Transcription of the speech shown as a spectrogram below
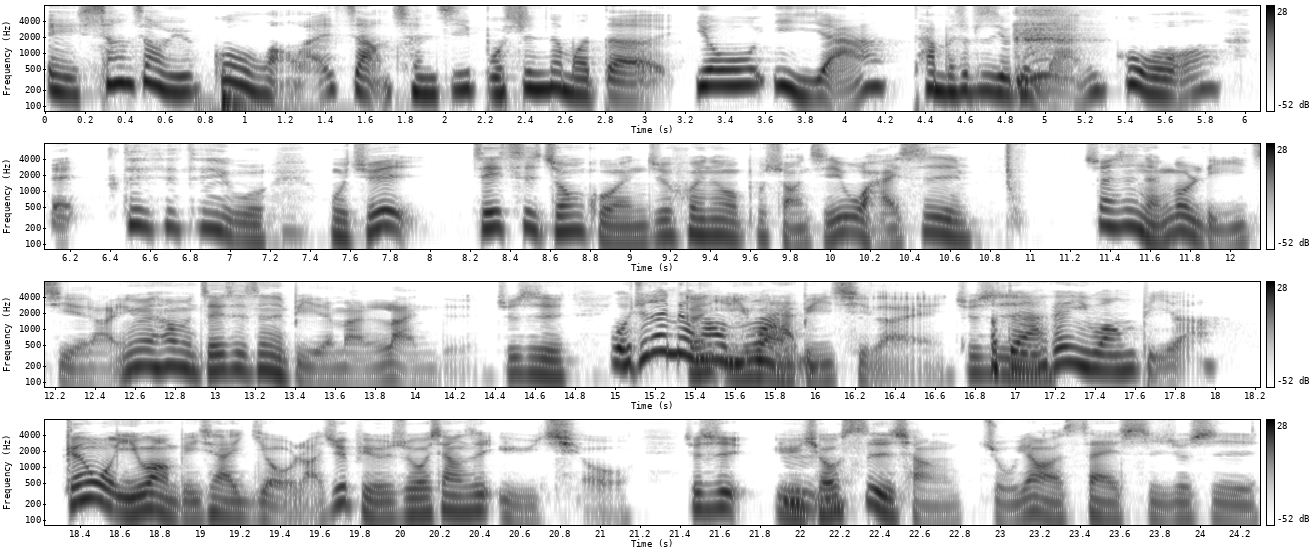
诶，相较于过往来讲，成绩不是那么的优异呀？他们是不是有点难过？诶，对对对，我我觉得这次中国人就会那么不爽，其实我还是 算是能够理解啦，因为他们这次真的比的蛮烂的，就是我觉得没有跟以往比起来，就是、哦、对啊，跟以往比啦。跟我以往比起来有啦，就比如说像是羽球，就是羽球四场主要的赛事就是、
